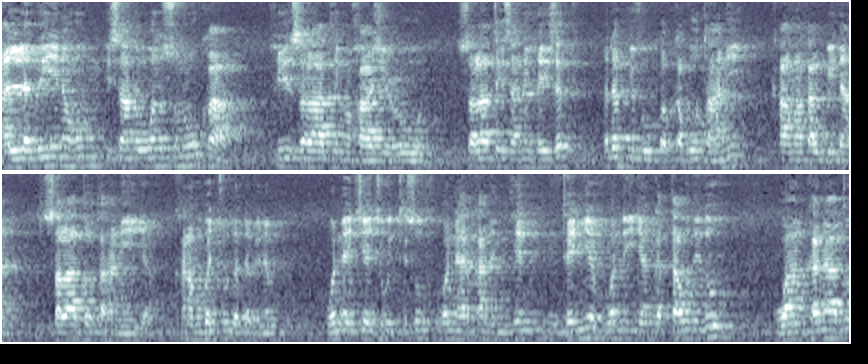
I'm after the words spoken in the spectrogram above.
الذين هم إسانوا سنوكا في صلاتهم خاشعون صلاة إساني خيست ربي فوق كبوتاني قام قلبي دان صلاة تهنيجا كان هبتشو دبيل wanni achi achi wixxisuuf wanni harkaan hin teenyeef wanni ijaan gattaa'uu diduuf waan kanaatu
